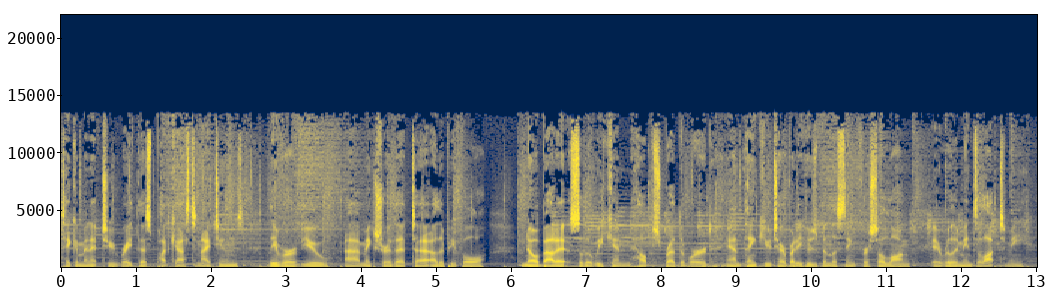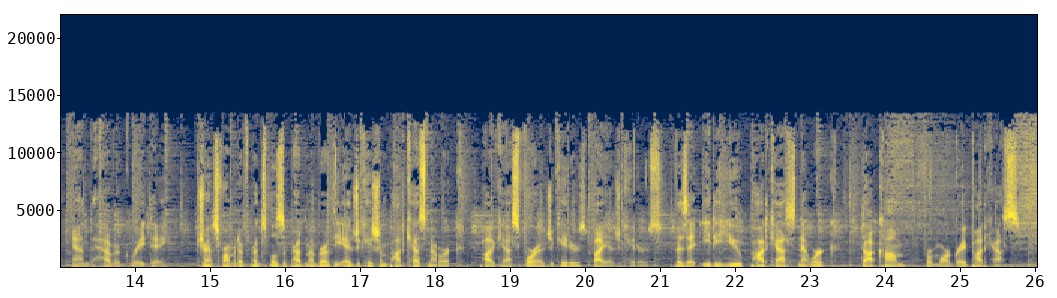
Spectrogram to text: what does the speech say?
take a minute to rate this podcast in iTunes. leave a review. Uh, make sure that uh, other people know about it so that we can help spread the word. And thank you to everybody who's been listening for so long. It really means a lot to me. And have a great day. Transformative Principal is a proud member of the Education Podcast Network. Podcasts for educators by educators. Visit edupodcastnetwork.com for more great podcasts.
